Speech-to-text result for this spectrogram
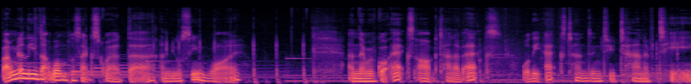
But I'm going to leave that 1 plus x squared there, and you'll see why. And then we've got x arc tan of x. Well, the x turns into tan of t.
